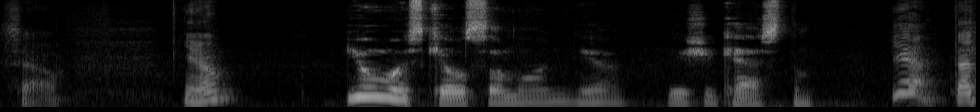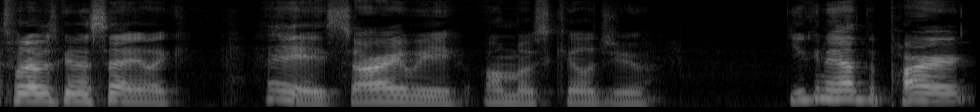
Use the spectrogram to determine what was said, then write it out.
So, you know. You almost kill someone. Yeah, you should cast them. Yeah, that's what I was going to say. Like, hey, sorry we almost killed you. You can have the part.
